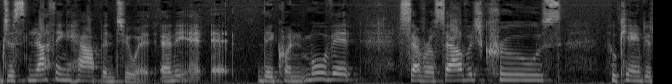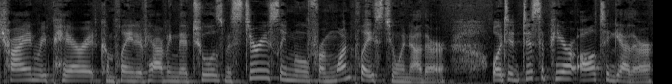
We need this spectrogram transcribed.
just nothing happened to it. And it, it, they couldn't move it. Several salvage crews who came to try and repair it complained of having their tools mysteriously move from one place to another or to disappear altogether,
